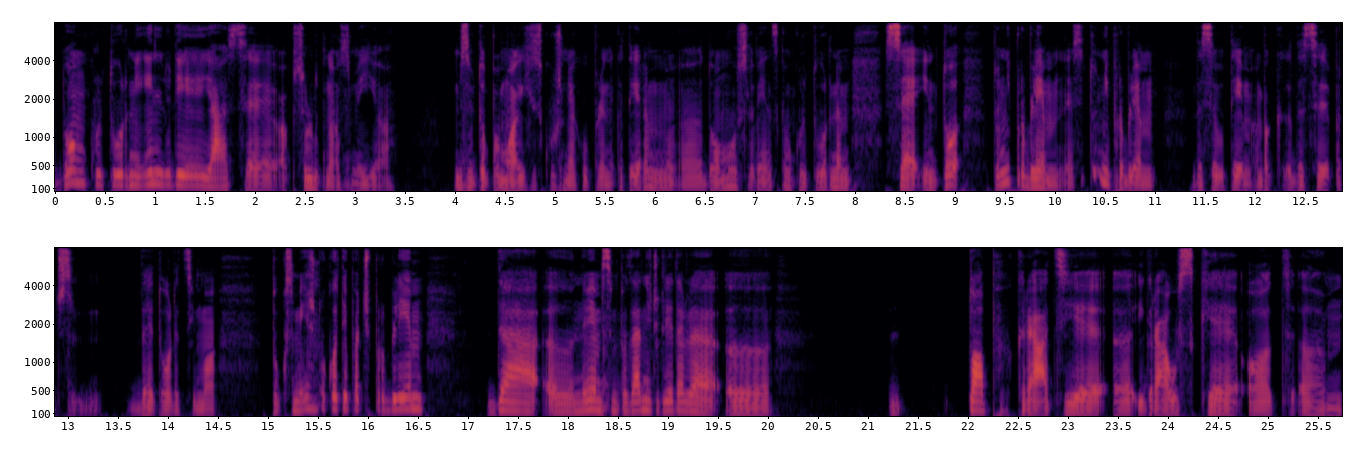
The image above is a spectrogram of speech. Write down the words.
dom kulturni in ljudje ja, se absolutno smejijo. Mislim, to po mojih izkušnjah v prenekaterem uh, domu, slovenskem, kulturnem, se in to, to ni problem, ne? se to ni problem, da se v tem, ampak da, pač, da je to recimo tako smešno, kot je pač problem. Da, uh, ne vem, sem pa zadnjič gledala uh, top kreacije uh, igralske od um,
